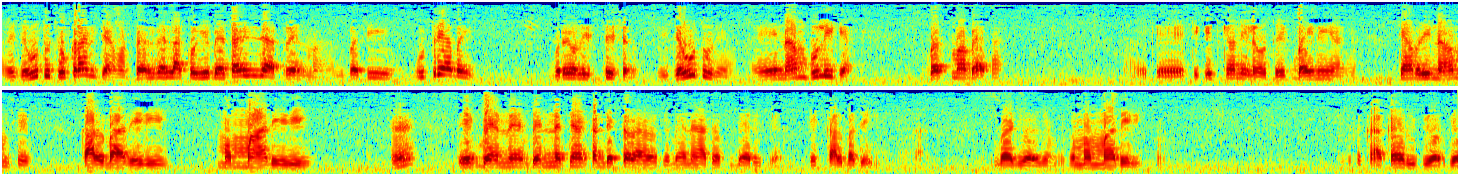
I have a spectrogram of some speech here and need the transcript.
હવે જવું તું છોકરાને ત્યાં, પણ પહેલ વહેલા કોઈએ બેસાડી દીધા ટ્રેનમાં. પછી ઉતર્યા ભાઈ બોરેવલી સ્ટેશન. જવું તું ત્યાં. એ નામ ભૂલી ગયા. બસમાં બેઠા. કે ટિકિટ ક્યાં નહીં લઉં? તો એક ભાઈ નહીં ત્યાં બધી નામ છે. કાલબા દેવી મમ્મા દેવી હે? એક બેન બેનને ત્યાં કંડક્ટર આવ્યો છે. બેને આ તો બે રૂપિયા એક કાલબા દેવી. બાજુ આવી મમ્મા દેવી. કાકા રૂપિયો કે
